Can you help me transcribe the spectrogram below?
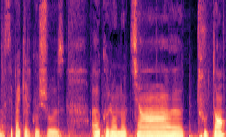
Donc c'est pas quelque chose euh, que l'on obtient euh, tout le temps.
